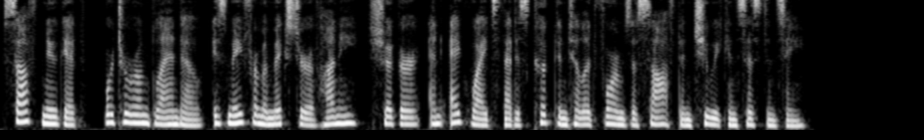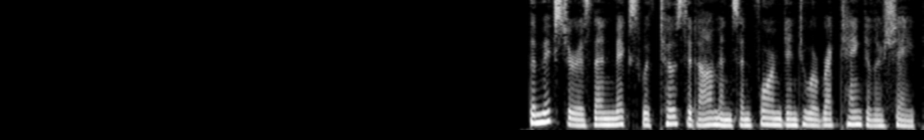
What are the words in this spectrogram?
Soft nougat, or turrón blando, is made from a mixture of honey, sugar, and egg whites that is cooked until it forms a soft and chewy consistency. The mixture is then mixed with toasted almonds and formed into a rectangular shape.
